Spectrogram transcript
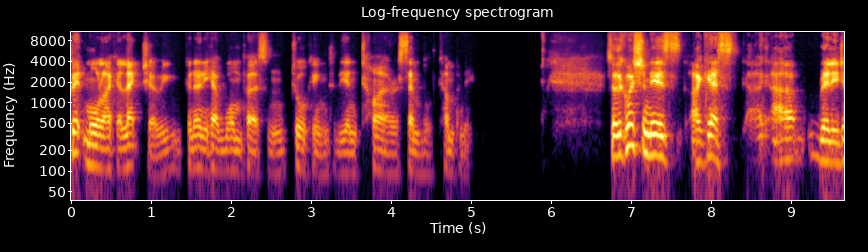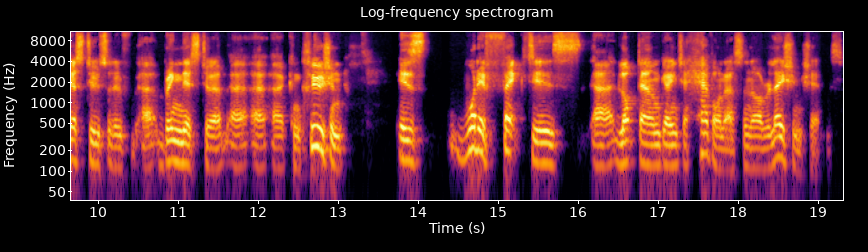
bit more like a lecture. You can only have one person talking to the entire assembled company. So the question is, I guess, uh, really just to sort of uh, bring this to a, a, a, conclusion, is what effect is uh, lockdown going to have on us and our relationships?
